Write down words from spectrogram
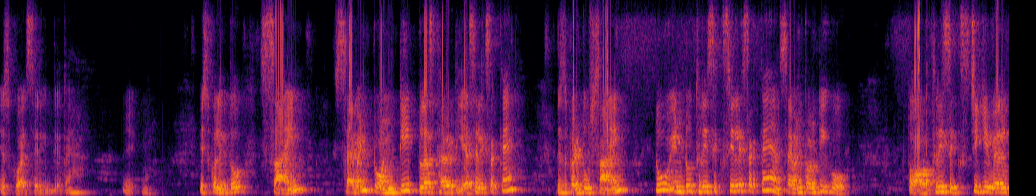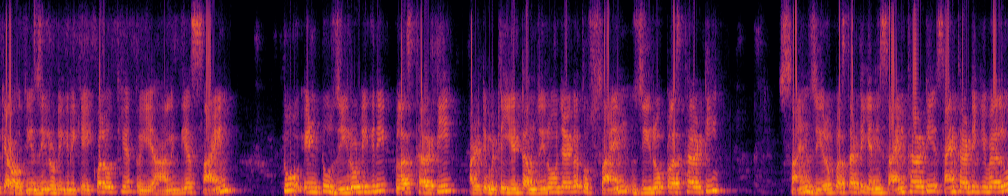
इसको ऐसे लिख देते हैं। इसको लिख दो। साइन 720 प्लस थर्टी ऐसे लिख सकते हैं? Is equal to sine 2 into three sixty लिख सकते हैं 720 को। तो और 360 की वैल्यू क्या होती है? ज़ीरो डिग्री के इक्वल होती है तो यहाँ लिख दिया sine 2 into zero degree plus thirty ultimately ये टर्म ज़ीरो हो जाएगा तो sine zero plus thirty sine zero plus thirty यानी साइन थर्टी साइन थर्टी की वैल्यू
